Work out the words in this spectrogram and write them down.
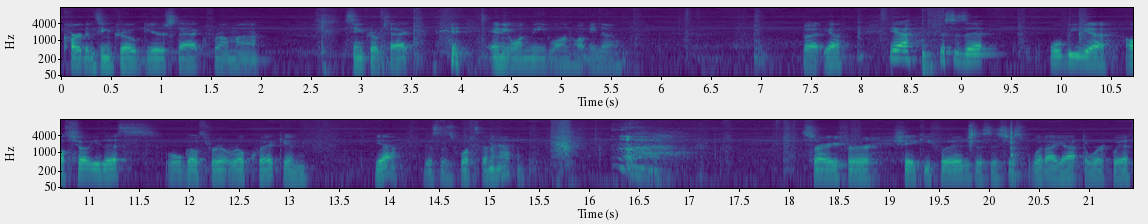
carbon synchro gear stack from uh, Synchrotech. Anyone need one, let me know. But yeah, yeah, this is it. We'll be, uh, I'll show you this. We'll go through it real quick and yeah, this is what's gonna happen. Sorry for shaky footage, this is just what I got to work with.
